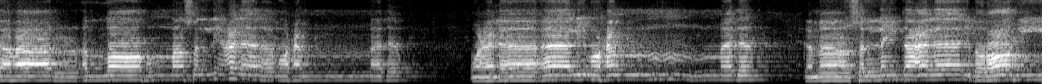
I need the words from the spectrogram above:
তাহার আল্লাহুম্মা সাল্লি আলা মুহাম্মাদ وعلى آل محمد كما صليت على إبراهيم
